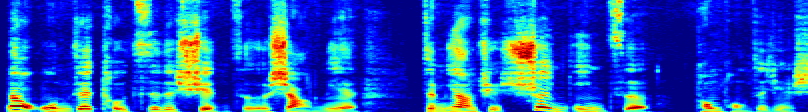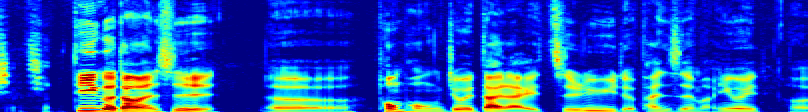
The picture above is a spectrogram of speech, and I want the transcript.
那我们在投资的选择上面，怎么样去顺应着通膨这件事情？第一个当然是。呃，通膨就会带来殖率的攀升嘛，因为呃，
